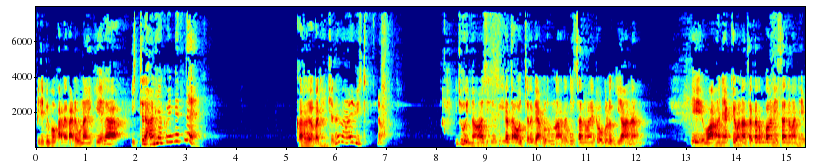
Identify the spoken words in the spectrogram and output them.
පිළිබිඹ කඩ කඩ උණයි කියලා ඉස්තර හානියක් වෙන්නේ නැහැ. කරබන් හිතන ආයෙ විශ්ිනවා. ඉතින් නාසිසී කතා ඔච්චර ගැඹුරු වුණාට නිසන්න වනේට ඕගොල්ලෝ ගියා නම් ඒ වාහනයක් එව නැත කරපු ගමන් නිසන්න වනේ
